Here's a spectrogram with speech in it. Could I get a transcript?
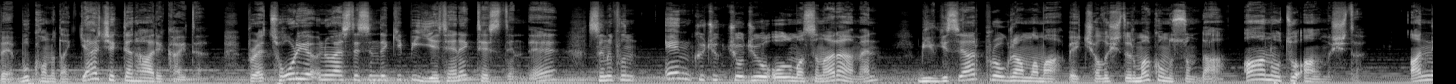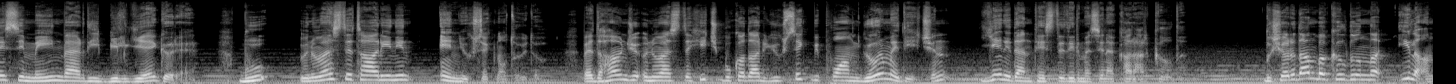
ve bu konuda gerçekten harikaydı. Pretoria Üniversitesi'ndeki bir yetenek testinde sınıfın en küçük çocuğu olmasına rağmen bilgisayar programlama ve çalıştırma konusunda A notu almıştı. Annesi May'in verdiği bilgiye göre bu üniversite tarihinin en yüksek notuydu ve daha önce üniversite hiç bu kadar yüksek bir puan görmediği için yeniden test edilmesine karar kıldı. Dışarıdan bakıldığında Ilan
